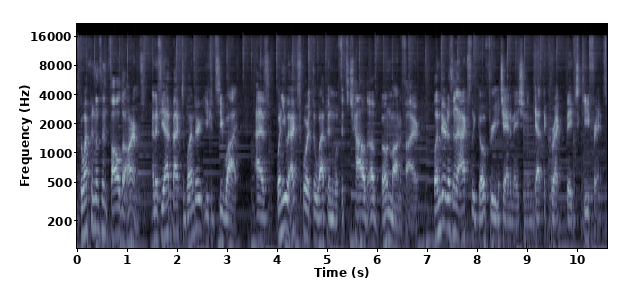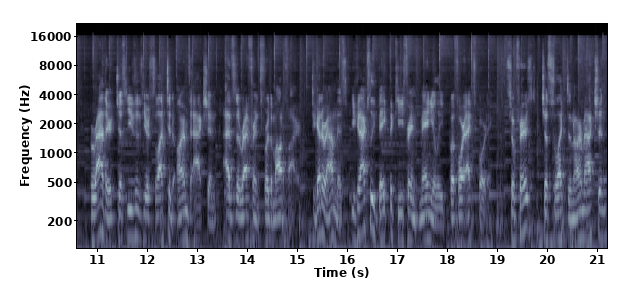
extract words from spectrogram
the weapon doesn't follow the arms. And if you head back to Blender, you can see why as when you export the weapon with its child of bone modifier, Blender doesn't actually go for each animation and get the correct baked keyframes, but rather just uses your selected arms action as the reference for the modifier. To get around this, you can actually bake the keyframes manually before exporting. So first, just select an arm action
